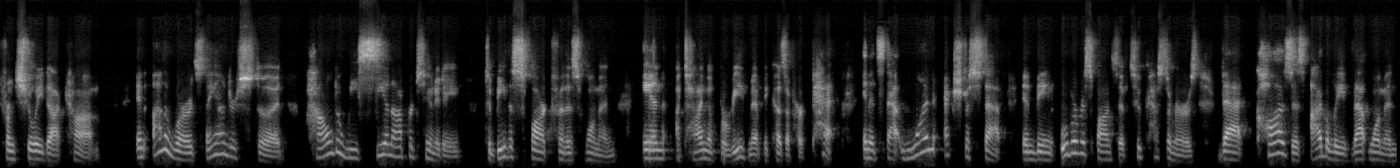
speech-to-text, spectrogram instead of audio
from Chewy.com. In other words, they understood how do we see an opportunity to be the spark for this woman in a time of bereavement because of her pet? And it's that one extra step in being uber responsive to customers that causes, I believe, that woman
